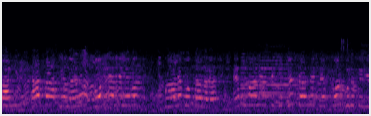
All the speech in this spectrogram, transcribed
kadar kat dağıtıyorları, komiser ve yönet mahalle muhtarları ve bu mahalletteki tüm dernek ve spor kulüpleri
